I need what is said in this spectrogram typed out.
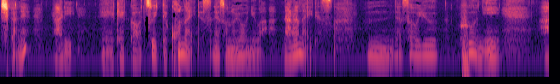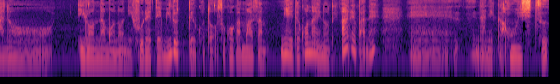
しかねやはり、えー、結果はついてこないですね。そのようにはならないです、うん、そういうふうにあのーいろんなものに触れてみるっていうことそこがまず見えてこないのであればね、えー、何か本質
